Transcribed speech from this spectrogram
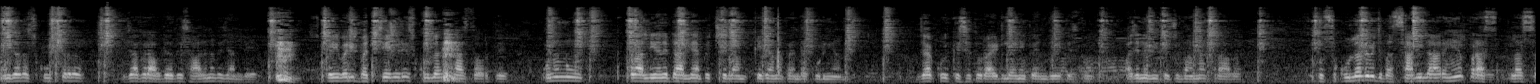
ਹੁਣ ਜ਼ਿਆਦਾ ਸਕੂਟਰ ਜਾਂ ਫਿਰ ਆਪਦੇ ਆਪਦੇ ਸਾਧਨਾਂ ਤੇ ਜਾਂਦੇ ਆ। ਕਈ ਵਾਰੀ ਬੱਚੇ ਜਿਹੜੇ ਸਕੂਲਾਂ ਦੇ ਖਾਸ ਤੌਰ ਤੇ ਉਹਨਾਂ ਨੂੰ ਟਰਾਲੀਆਂ ਦੇ ਡਾਲਿਆਂ ਪਿੱਛੇ ਲੰਮ ਕੇ ਜਾਣਾ ਪੈਂਦਾ ਕੁੜੀਆਂ ਨੂੰ। ਜਾਂ ਕੋਈ ਕਿਸੇ ਤੋਂ ਰਾਈਡ ਲੈਣੀ ਪੈਂਦੀ ਹੈ ਕਿਸੇ ਤੋਂ ਅਜਨਬੀ ਤੋਂ ਜ਼ਮਾਨਾ ਖਰਾਬ ਹੈ। ਸੋ ਸਕੂਲਾਂ ਦੇ ਵਿੱਚ ਬੱਸਾਂ ਵੀ ਲਾ ਰਹੇ ਹਾਂ ਪਲੱਸ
